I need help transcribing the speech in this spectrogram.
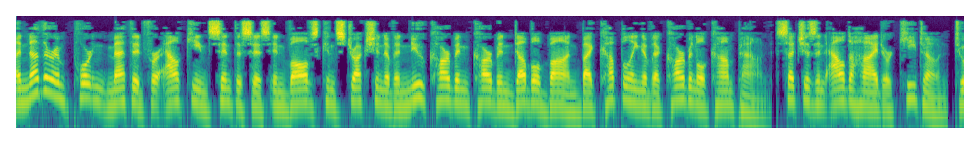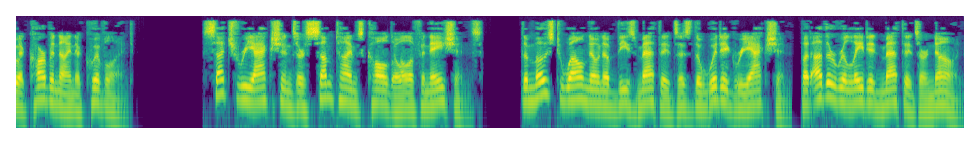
Another important method for alkene synthesis involves construction of a new carbon-carbon double bond by coupling of a carbonyl compound such as an aldehyde or ketone to a carbonyl equivalent. Such reactions are sometimes called olefinations. The most well-known of these methods is the Wittig reaction, but other related methods are known.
